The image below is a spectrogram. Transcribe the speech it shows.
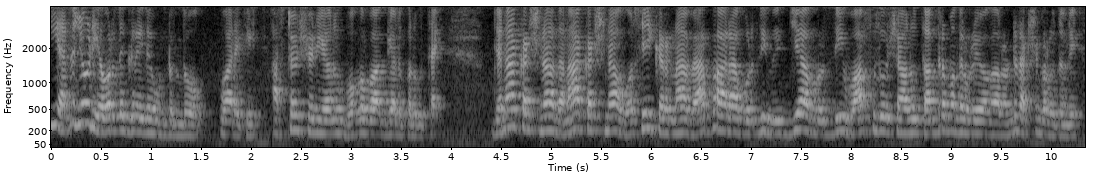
ఈ అతజోడి ఎవరి దగ్గర అయితే ఉంటుందో వారికి అష్టైశ్వర్యాలు భోగభాగ్యాలు కలుగుతాయి. జనాకర్షణ ధనాకర్షణ వశీకరణ వ్యాపారాభివృద్ధి విద్యాభివృద్ధి వాస్తుదోషాలు తంత్రమంత్ర ప్రయోగాలు అంటే రక్షణ కలుగుతుంది.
